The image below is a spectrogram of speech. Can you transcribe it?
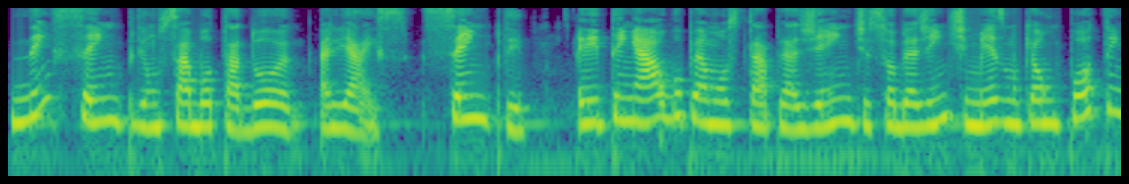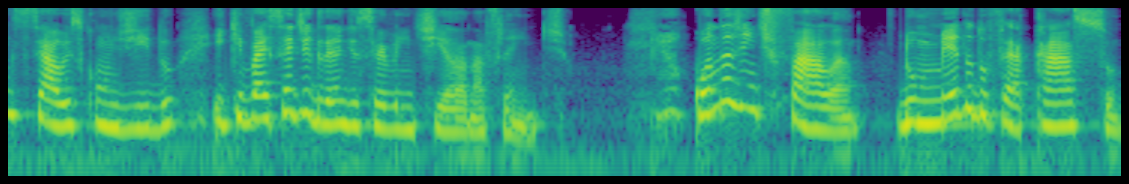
Nem sempre um sabotador, aliás, sempre ele tem algo para mostrar para a gente sobre a gente mesmo que é um potencial escondido e que vai ser de grande serventia lá na frente. Quando a gente fala do medo do fracasso,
